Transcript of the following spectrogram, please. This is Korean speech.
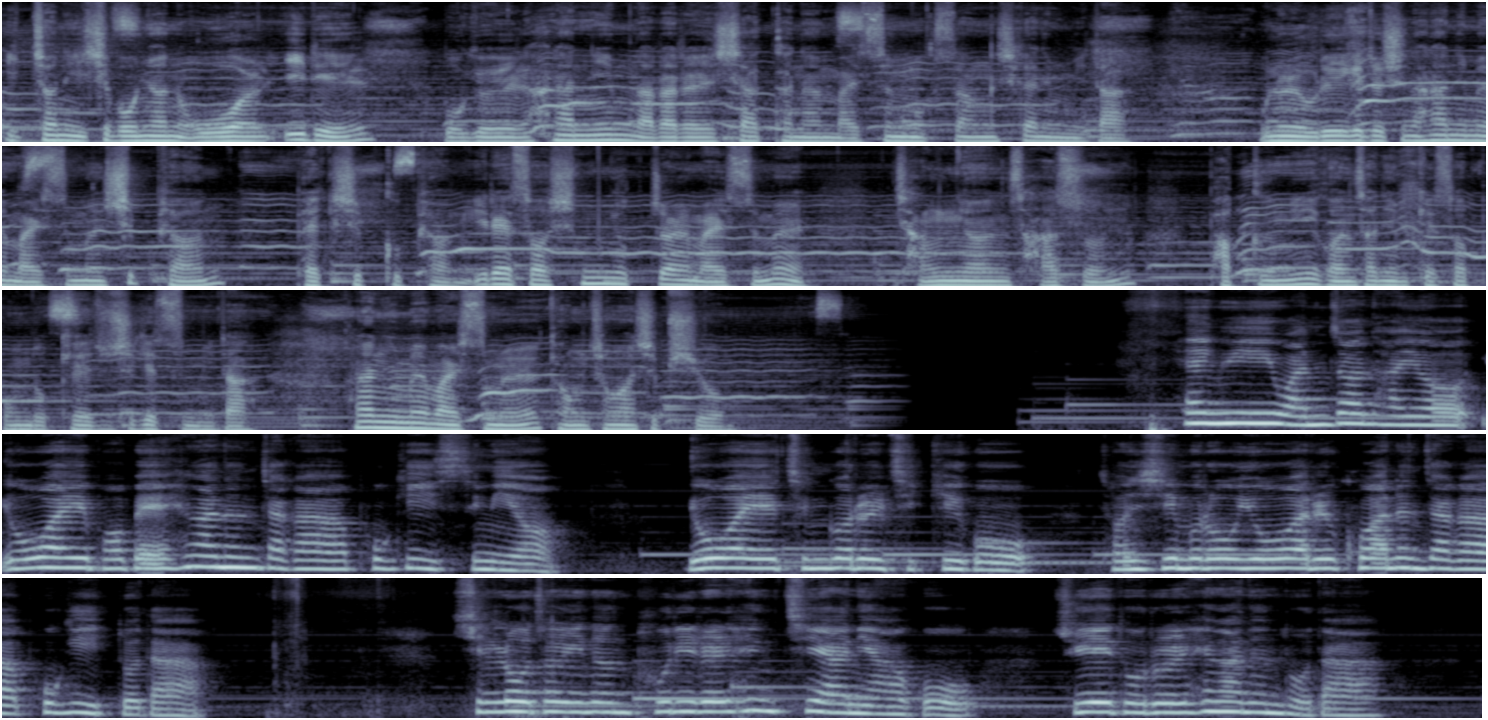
2025년 5월 1일 목요일 하나님 나라를 시작하는 말씀 묵상 시간입니다. 오늘 우리에게 주신 하나님의 말씀은 시편 119편 1에서 16절 말씀을 작년 사순 박금희 권사님께서 봉독해 주시겠습니다. 하나님의 말씀을 경청하십시오. 행위 완전하여 여호와의 법에 행하는 자가 복이 있으며 여호와의 증거를 지키고 전심으로 여호와를 구하는 자가 복이 있도다. 실로 저희는 불의를 행치 아니하고 주의 도를 행하는 도다.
